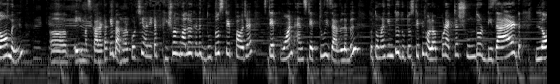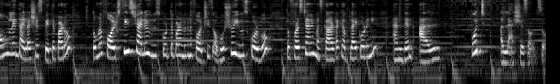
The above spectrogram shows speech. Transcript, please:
নর্মাল এই মাস্কারাটাকে ব্যবহার করছি। আর এটা ভীষণ ভালো, এখানে দুটো স্টেপ পাওয়া যায়। Step one and step two is available তো তোমরা কিন্তু দুটো স্টেপই ফলো আপ করে একটা সুন্দর ডিজায়ার্ড লং লেন্থ আইল্যাশেস পেতে পারো। তোমরা ফলসিস চাইলেও ইউজ করতে পারো, আমি এখানে ফলসিস অবশ্যই ইউজ করব। তো ফার্স্টে আমি মাস্কারাটাকে অ্যাপ্লাই করে নিই and then I'll put a lashes also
